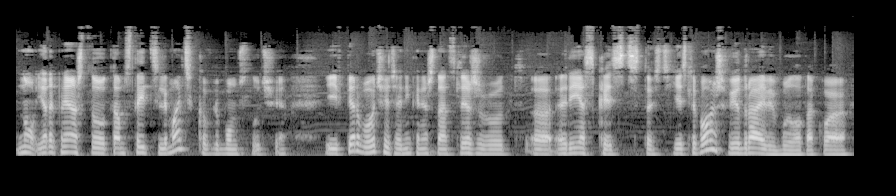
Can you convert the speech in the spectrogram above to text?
ну, я так понимаю, что там стоит телематика в любом случае. И в первую очередь они, конечно, отслеживают э, резкость. То есть, если помнишь, в U-Drive было такое,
